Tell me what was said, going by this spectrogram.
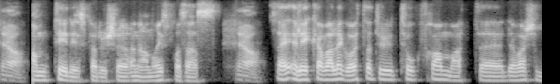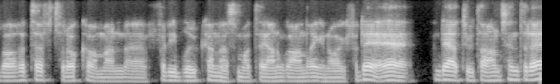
Ja. Samtidig skal du kjøre en endringsprosess. Ja. Så jeg, liker veldig godt at du tok fram at uh, det var ikke bare tøft for dere, men for de brukerne som måtte gjennomgå endringer næringen òg. For det, er, det at du tar hensyn til det,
